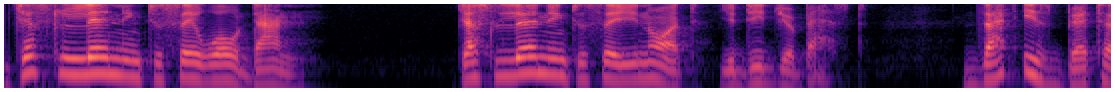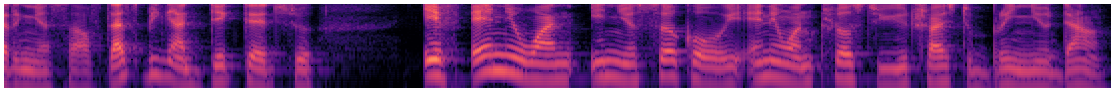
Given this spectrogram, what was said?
just learning to say, well done. Just learning to say, you know what, you did your best. That is bettering yourself. That's being addicted to. If anyone in your circle, or anyone close to you tries to bring you down,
